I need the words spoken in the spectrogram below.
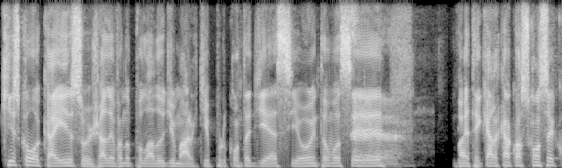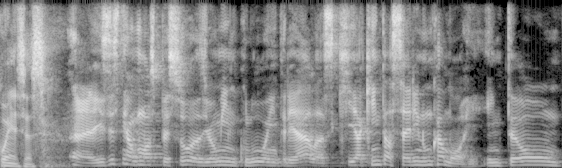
quis colocar isso já levando pro lado de marketing por conta de SEO, então você é. vai ter que arcar com as consequências. É, existem algumas pessoas, e eu me incluo entre elas, que a quinta série nunca morre. Então,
